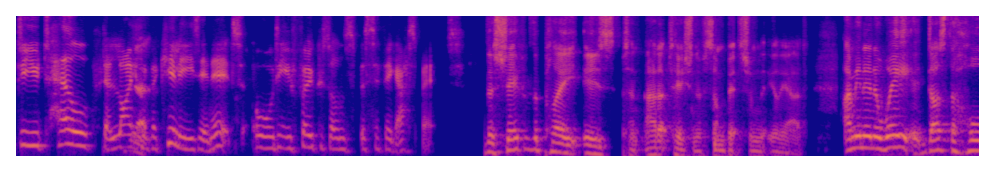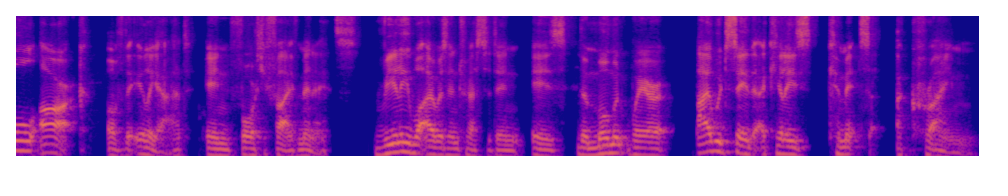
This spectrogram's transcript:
Do you tell the life yeah. of Achilles in it, or do you focus on specific aspects? the shape of the play is an adaptation of some bits from the Iliad. I mean, in a way, it does the whole arc of the Iliad in 45 minutes. Really, what I was interested in is the moment where I would say that Achilles commits a crime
